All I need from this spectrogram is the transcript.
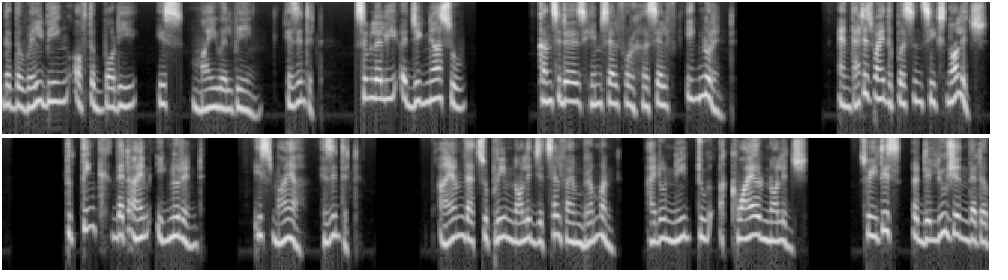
that the well being of the body is my well being, isn't it? Similarly, a jignasu considers himself or herself ignorant. And that is why the person seeks knowledge. To think that I am ignorant is Maya, isn't it? I am that supreme knowledge itself. I am Brahman. I don't need to acquire knowledge. So it is a delusion that a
